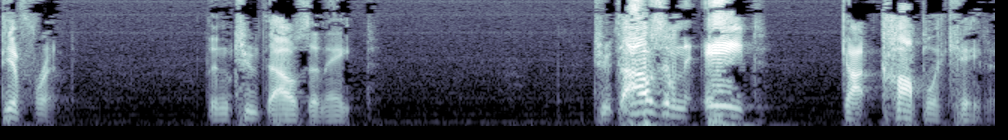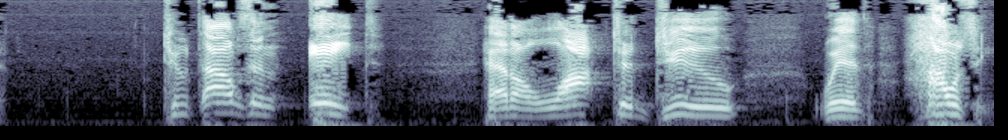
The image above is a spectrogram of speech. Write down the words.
different than 2008. 2008 got complicated. 2008 had a lot to do with housing.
